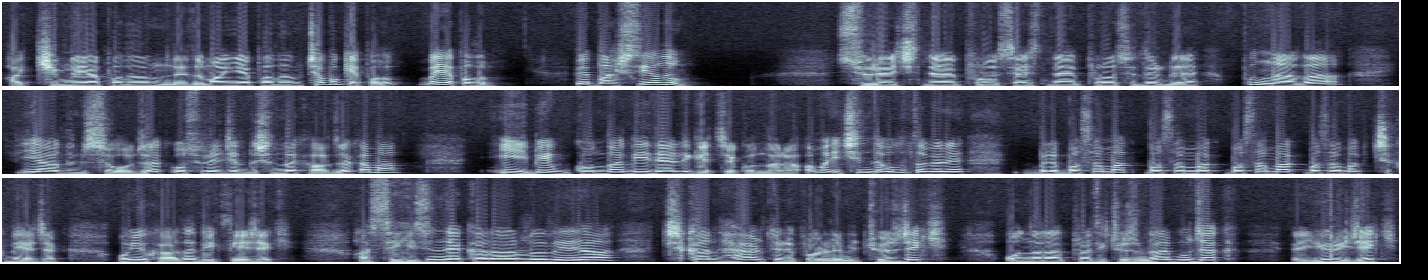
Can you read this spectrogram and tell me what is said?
Ha kimle yapalım, ne zaman yapalım, çabuk yapalım ve yapalım. Ve başlayalım. Süreç ne, proses ne, prosedür ne bunlar da yardımcısı olacak. O sürecin dışında kalacak ama iyi bir konuda liderlik edecek onlara. Ama içinde olup da böyle böyle basamak basamak basamak basamak çıkmayacak. O yukarıda bekleyecek. Ha 8'in de kararlılığıyla çıkan her türlü problemi çözecek. Onlara pratik çözümler bulacak ve yürüyecek,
